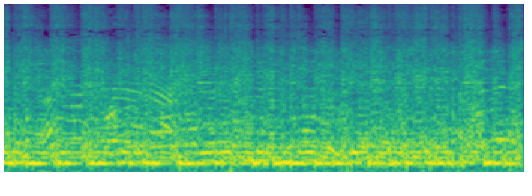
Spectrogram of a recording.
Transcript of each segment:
Thank you.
